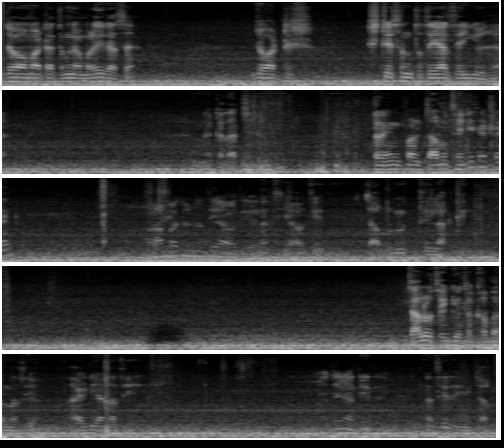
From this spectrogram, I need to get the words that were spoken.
જવા માટે તમને મળી રહેશે. જો આ સ્ટેશન તો તૈયાર થઈ ગયું છે. અને કદાચ ટ્રેન પણ ચાલુ થઈ ગઈ છે ટ્રેન આ બાજુ નથી આવતી નથી આવતી. ચાલુ નથી લાગતી. ચાલુ થઈ ગયું તો ખબર નથી. આઈડિયા નથી. નથી નથી થઈ ચાલુ.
